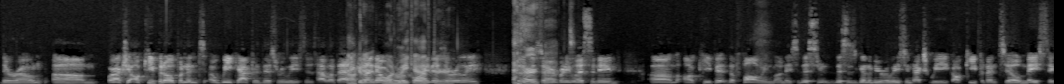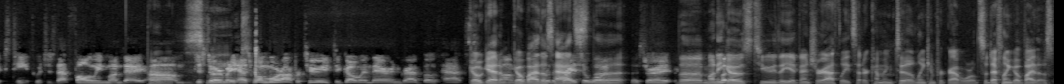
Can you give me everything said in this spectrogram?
their own. Um, or actually, I'll keep it open until a week after this releases. How about that? Because Okay, I know one we're week recording after. this early. So just Perfect. so everybody listening, um, I'll keep it the following Monday. So this this is going to be releasing next week. I'll keep it until May 16th, which is that following Monday. Um, just so everybody has one more opportunity to go in there and grab both hats. Go get 'em. um, Go for the- buy those hats. of one. The- That's right. The money But- goes to the adventure athletes that are coming to Lincoln for Gravel World. So definitely go buy those.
